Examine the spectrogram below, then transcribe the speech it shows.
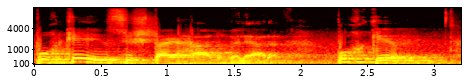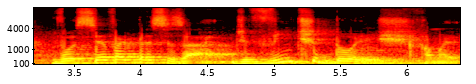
Por que isso está errado, galera? Porque você vai precisar de 22, calma aí,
